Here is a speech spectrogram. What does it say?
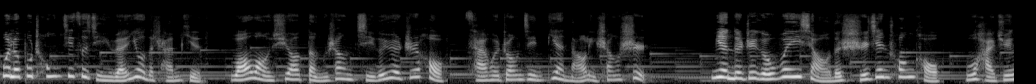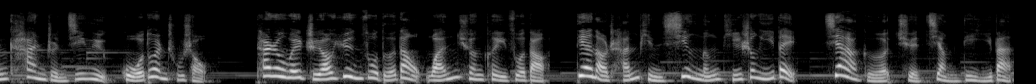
为了不冲击自己原有的产品，往往需要等上几个月之后才会装进电脑里上市。面对这个微小的时间窗口，吴海军看准机遇，果断出手。他认为，只要运作得当，完全可以做到。电脑产品性能提升一倍，价格却降低一半。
